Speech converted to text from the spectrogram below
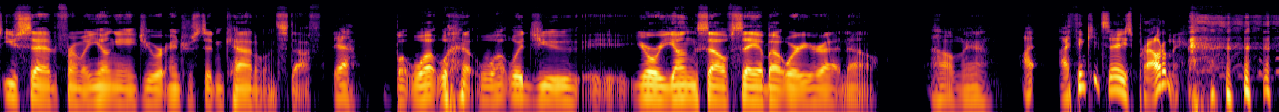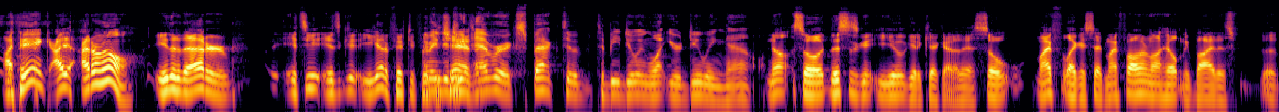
you said from a young age you were interested in cattle and stuff. Yeah. But what what would you your young self say about where you're at now? Oh man, I I think he'd say he's proud of me. I think I I don't know either that or it's it's good. You got a 50 I mean, did chance. you ever expect to to be doing what you're doing now? No, so this is you'll get a kick out of this. So my like I said, my father-in-law helped me buy this the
